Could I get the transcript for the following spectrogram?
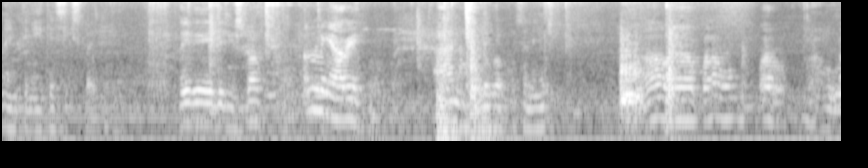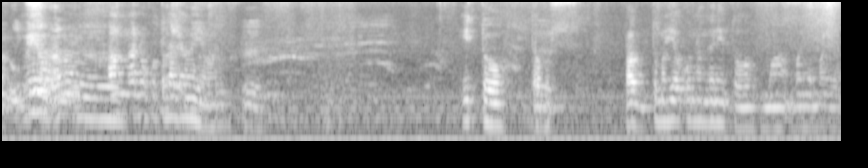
Ah, 1986 pa yun. 1986 pa. Ano nangyari? Ah, nakahulog ako sa niyo. Ah, kaya pala oh. Paro. Ngayon, anong... Ang ano ko talaga ngayon, Hmm. ito, tapos pag tumayo ko ng ganito, ma maya maya,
